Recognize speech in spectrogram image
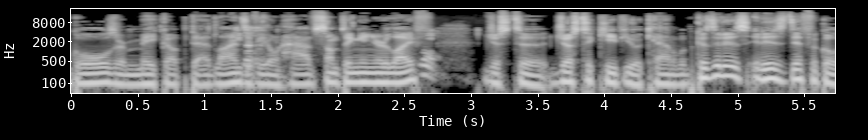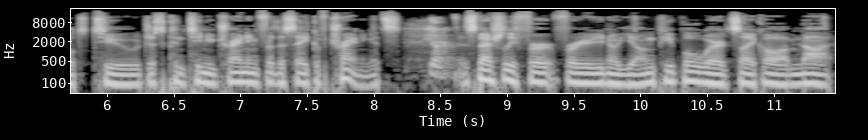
goals or make up deadlines if you don't have something in your life yeah. just to just to keep you accountable because it is it is difficult to just continue training for the sake of training it's sure. especially for for you know young people where it's like oh i'm not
